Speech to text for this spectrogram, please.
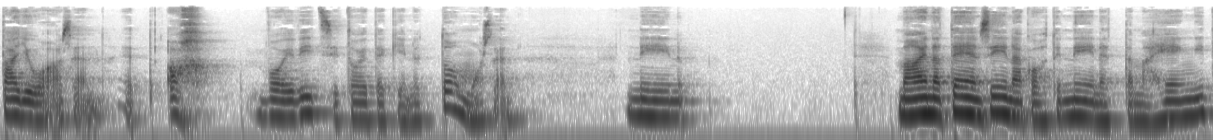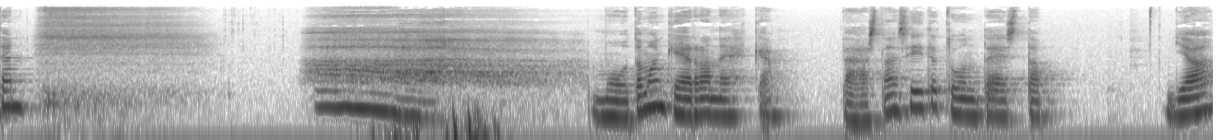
tajuaa sen, että ah, voi vitsi, toi teki nyt tommosen. Niin mä aina teen siinä kohti niin, että mä hengitän. Muutaman kerran ehkä päästän siitä tunteesta ja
